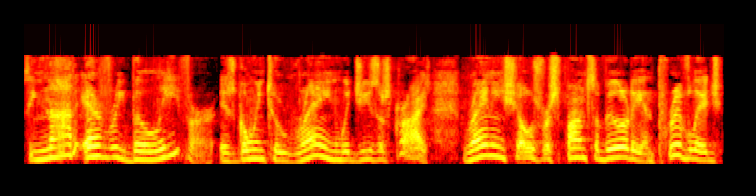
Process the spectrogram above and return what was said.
See, not every believer is going to reign with Jesus Christ. Reigning shows responsibility and privilege.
